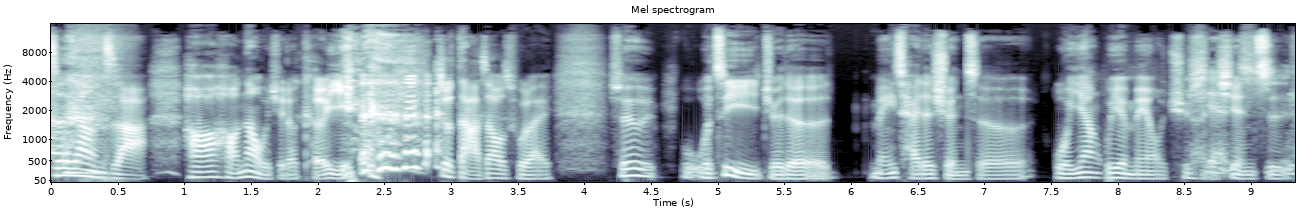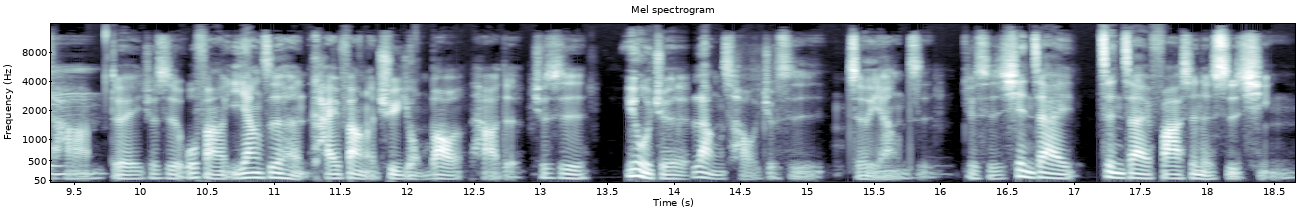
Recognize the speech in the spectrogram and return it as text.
这样子啊！好好好，那我觉得可以，就打造出来。所以我自己觉得媒材的选择，我一样我也没有去很限制它，嗯、对，就是我反而一样是很开放的去拥抱它的，就是因为我觉得浪潮就是这样子，就是现在正在发生的事情。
